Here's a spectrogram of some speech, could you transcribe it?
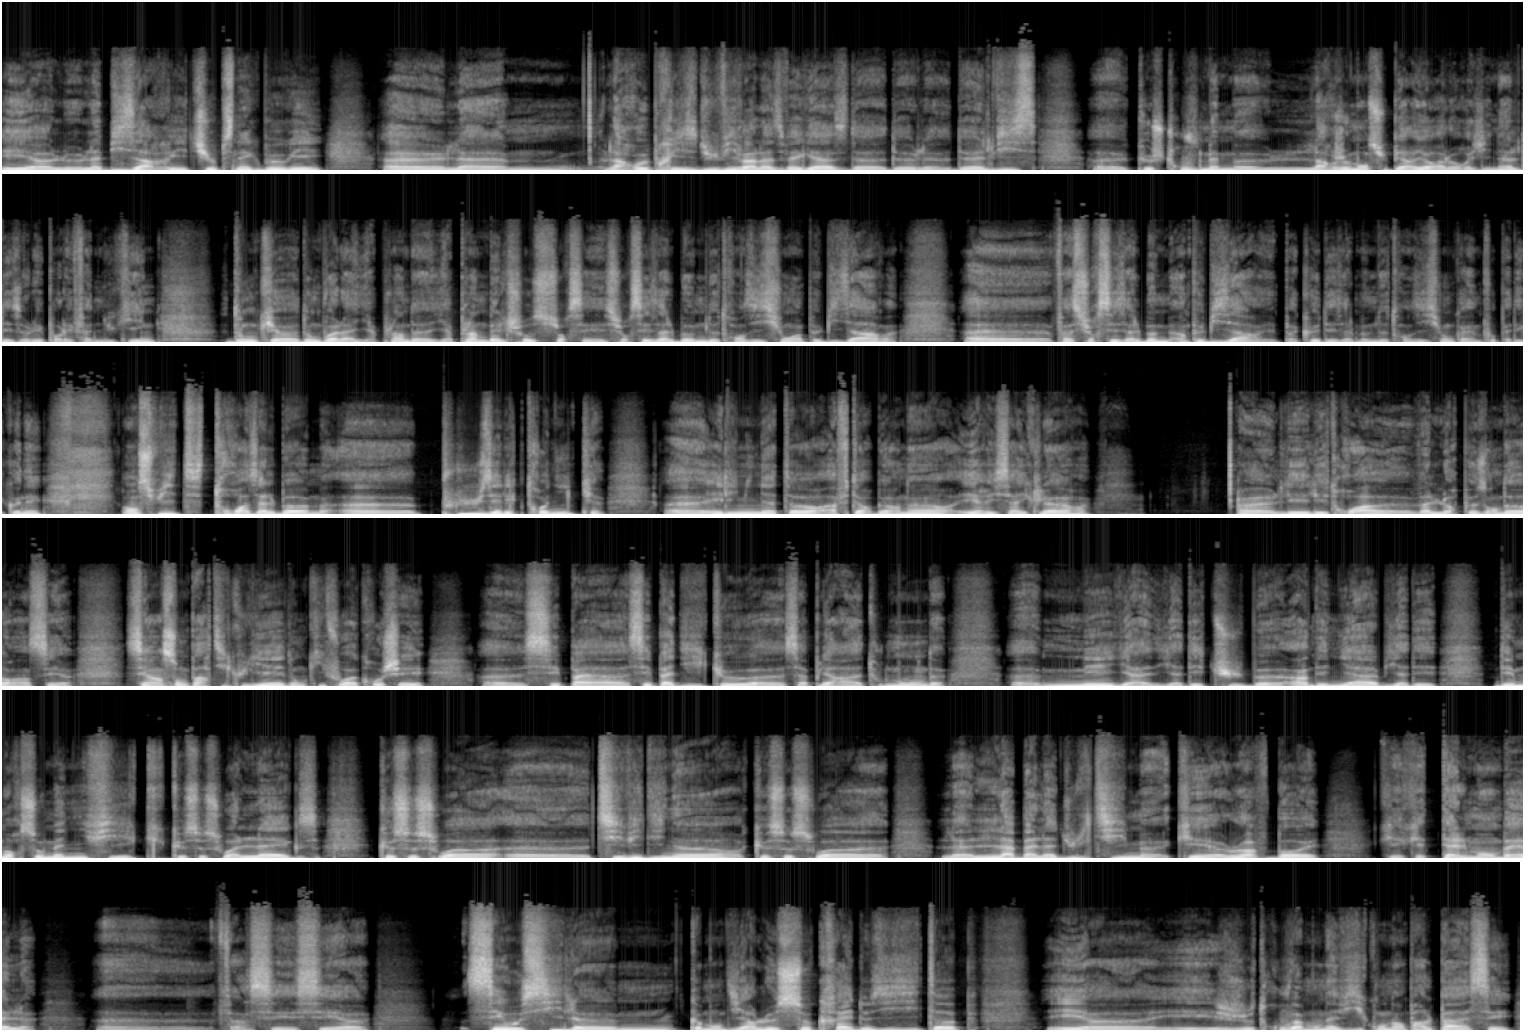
et euh, la bizarrerie Tube Snake Boogie, euh, la, reprise du Viva Las Vegas de, Elvis, euh, que je trouve même largement supérieur à l'original. Désolé pour les fans du King. Donc, voilà, il y a plein de, y a plein de belles choses sur ces, sur ces albums de transition un peu bizarres. Enfin, sur ces albums un peu bizarres, et pas que des albums de transition quand même, faut pas déconner. Ensuite, trois albums plus électroniques, euh, Eliminator, Afterburner et Recycler. Euh, les, les, trois euh, valent leur pesant d'or. Hein. C'est un son particulier, donc il faut accrocher. C'est pas c'est pas dit que ça plaira à tout le monde, mais il y a des tubes indéniables, il y a des des morceaux magnifiques, que ce soit Legs, que ce soit TV Dinner, que ce soit la, la balade ultime qui est Rough Boy, qui est, tellement belle. Enfin c'est c'est c'est aussi le comment dire le secret de ZZ Top et, euh, et, je trouve à mon avis qu'on n'en parle pas assez.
